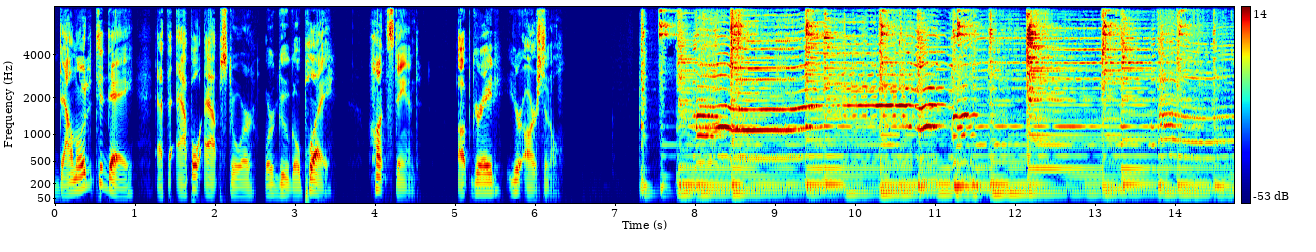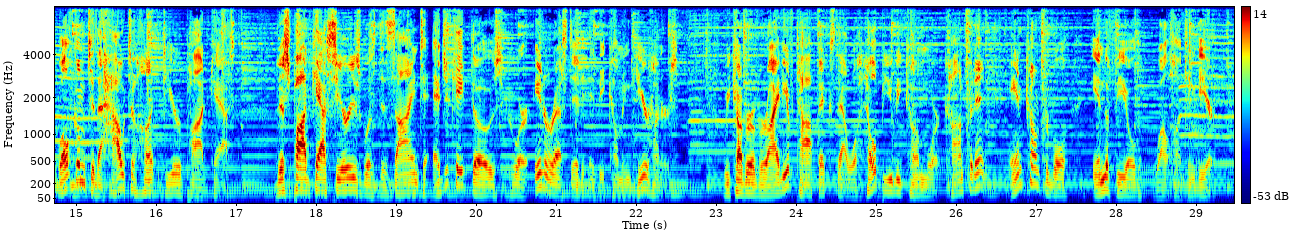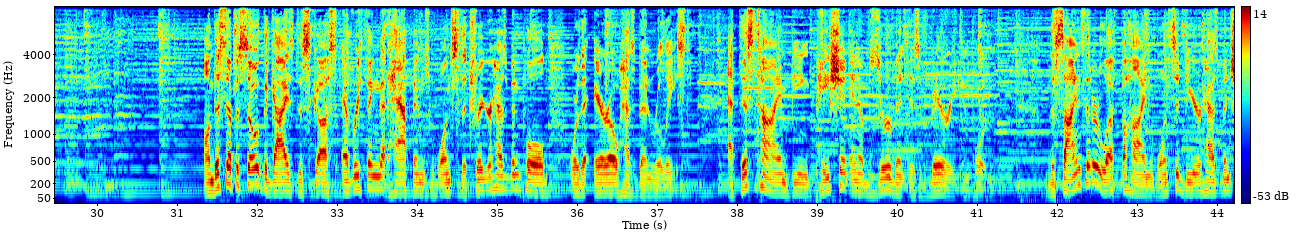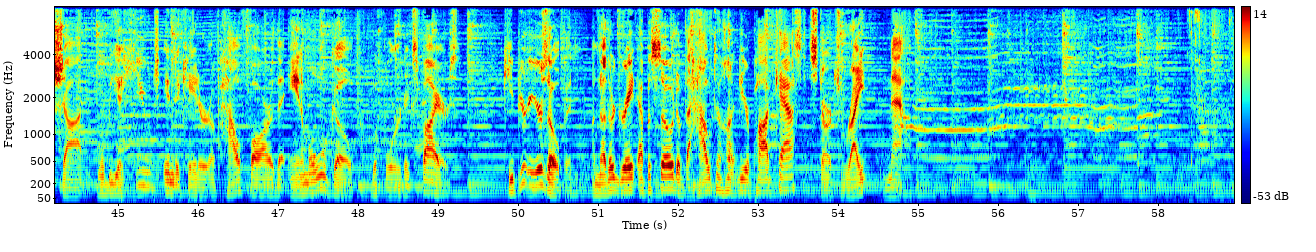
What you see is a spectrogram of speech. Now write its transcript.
Download it today at the Apple App Store or Google Play. Hunt Stand. Upgrade your arsenal. Welcome to the How to Hunt Deer podcast. This podcast series was designed to educate those who are interested in becoming deer hunters. We cover a variety of topics that will help you become more confident and comfortable in the field while hunting deer. On this episode, the guys discuss everything that happens once the trigger has been pulled or the arrow has been released. At this time, being patient and observant is very important. The signs that are left behind once a deer has been shot will be a huge indicator of how far the animal will go before it expires. Keep your ears open. Another great episode of the How to Hunt Deer podcast starts right now.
